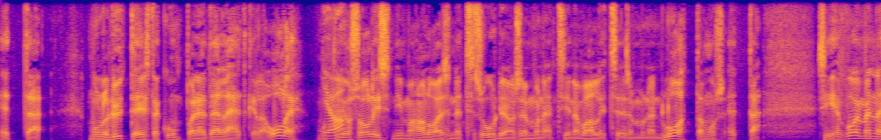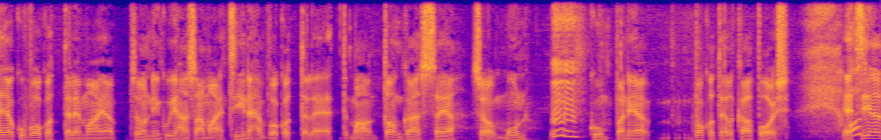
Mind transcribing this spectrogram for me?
Että mulla nyt ei sitä kumppania tällä hetkellä ole, mutta Joo. jos olisi, niin mä haluaisin, että se suhde on semmoinen, että siinä vallitsee semmoinen luottamus, että siihen voi mennä joku vokottelemaan ja se on niin kuin ihan sama, että siinähän vokottelee, että mä oon ton kanssa ja se on mun mm. kumppani ja vokotelkaa pois. Et Oot- siinä,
